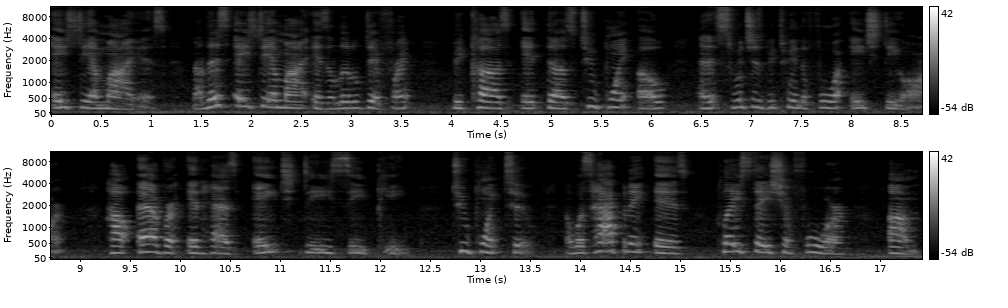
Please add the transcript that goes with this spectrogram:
HDMI is. Now this HDMI is a little different because it does 2.0 and it switches between the four HDR. However, it has HDCP 2.2. And what's happening is PlayStation 4 um,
